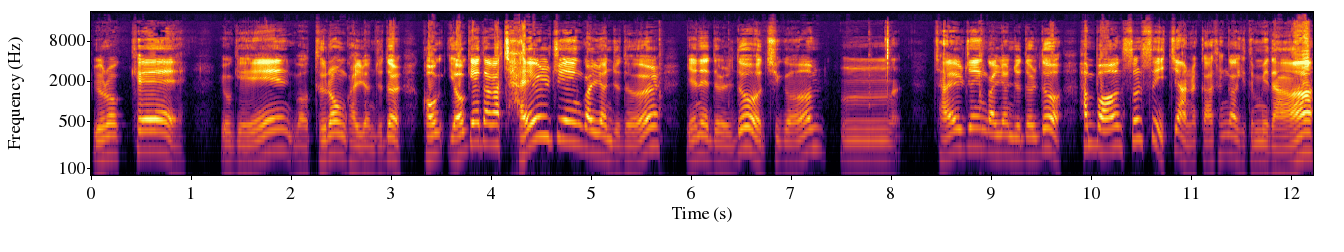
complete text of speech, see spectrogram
이렇게 여기 뭐 드론 관련주들 거, 여기에다가 자율주행 관련주들 얘네들도 지금 음 자율주행 관련주들도 한번 쏠수 있지 않을까 생각이 듭니다.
